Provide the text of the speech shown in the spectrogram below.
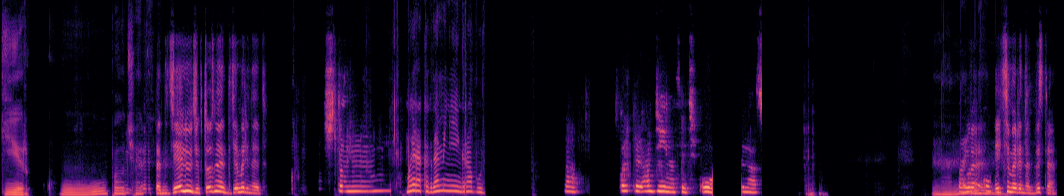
кирку, получается. Это где люди? Кто знает, где Маринет? Что? Мэра, когда мини-игра будет? а, Сколько? 11. О, 12. На-на-на. Пойду. Найти Маринет, быстро.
